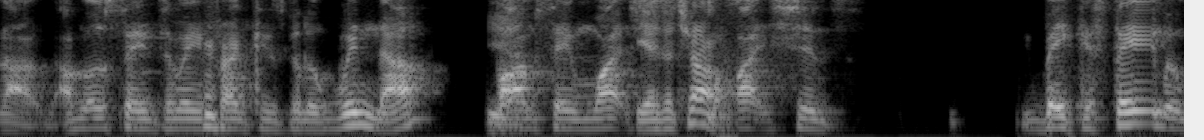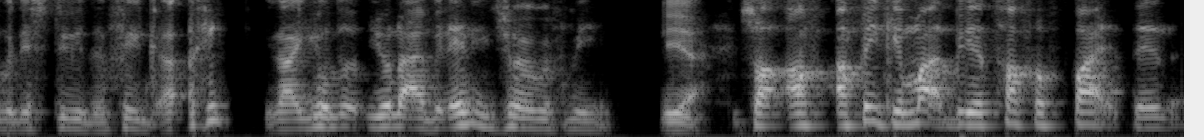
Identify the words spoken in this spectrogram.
no, I'm not saying Jermaine Franklin's going to win now, yeah. but I'm saying Whyte. He has a chance. Whyte should make a statement with this dude and think like you're you're not having any joy with me. Yeah. So I, I think it might be a tougher fight than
